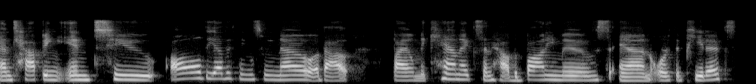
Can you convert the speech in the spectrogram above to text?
and tapping into all the other things we know about biomechanics and how the body moves and orthopedics,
